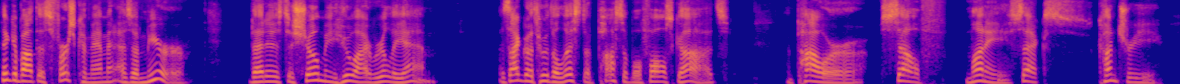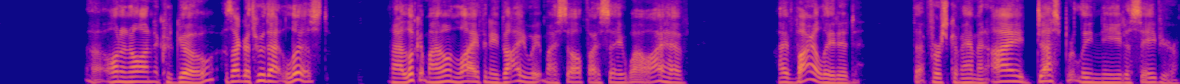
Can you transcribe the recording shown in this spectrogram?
Think about this first commandment as a mirror, that is to show me who I really am. As I go through the list of possible false gods, power, self, money, sex, country, uh, on and on it could go. As I go through that list, and I look at my own life and evaluate myself, I say, wow, I have I violated that first commandment. I desperately need a savior.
